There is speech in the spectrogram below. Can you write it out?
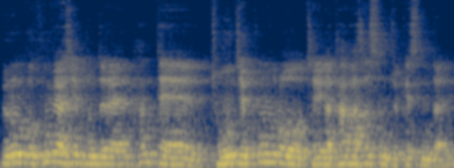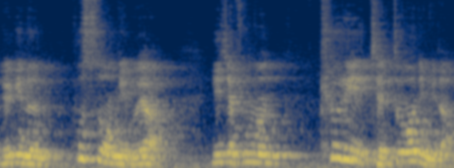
이런 거 구매하시는 분들한테 좋은 제품으로 저희가 다가섰으면 좋겠습니다. 여기는 후스홈이고요. 이 제품은 큐리 Z1입니다.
